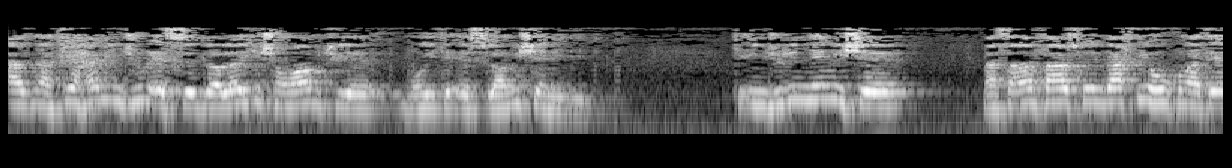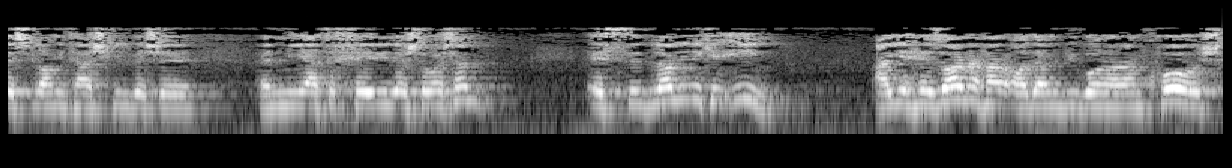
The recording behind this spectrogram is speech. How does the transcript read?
از نتیجه همین جور استدلالایی که شما هم توی محیط اسلامی شنیدید که اینجوری نمیشه. مثلا فرض کنید وقتی حکومت اسلامی تشکیل بشه و نیت خیری داشته باشن استدلال اینه که این اگه هزار نفر آدم بیگناه هم کشت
